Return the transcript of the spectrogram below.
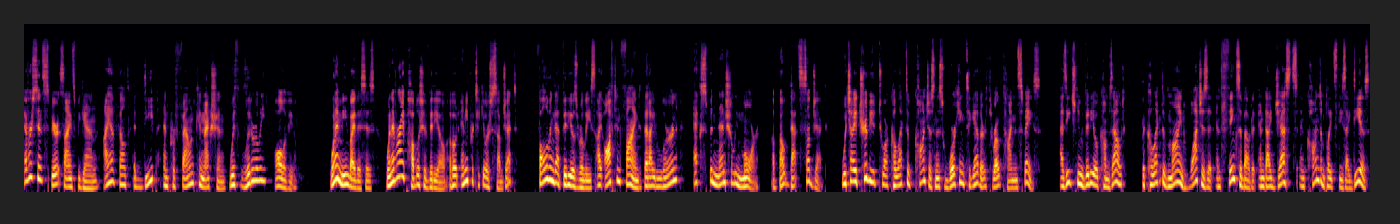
ever since Spirit Science began, I have felt a deep and profound connection with literally all of you. What I mean by this is, whenever I publish a video about any particular subject, following that video's release, I often find that I learn exponentially more about that subject, which I attribute to our collective consciousness working together throughout time and space. As each new video comes out, the collective mind watches it and thinks about it and digests and contemplates these ideas.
